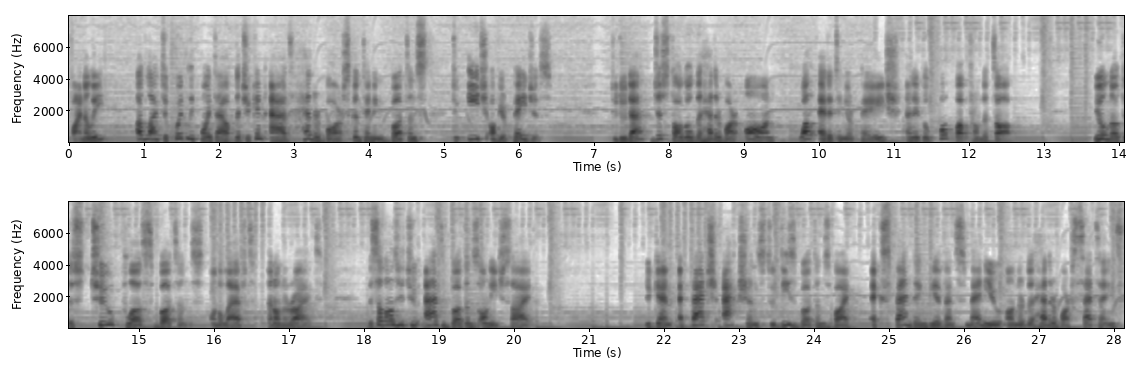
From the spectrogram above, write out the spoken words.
Finally, I'd like to quickly point out that you can add header bars containing buttons to each of your pages. To do that, just toggle the header bar on while editing your page and it will pop up from the top. You'll notice two plus buttons on the left and on the right. This allows you to add buttons on each side. You can attach actions to these buttons by expanding the events menu under the header bar settings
